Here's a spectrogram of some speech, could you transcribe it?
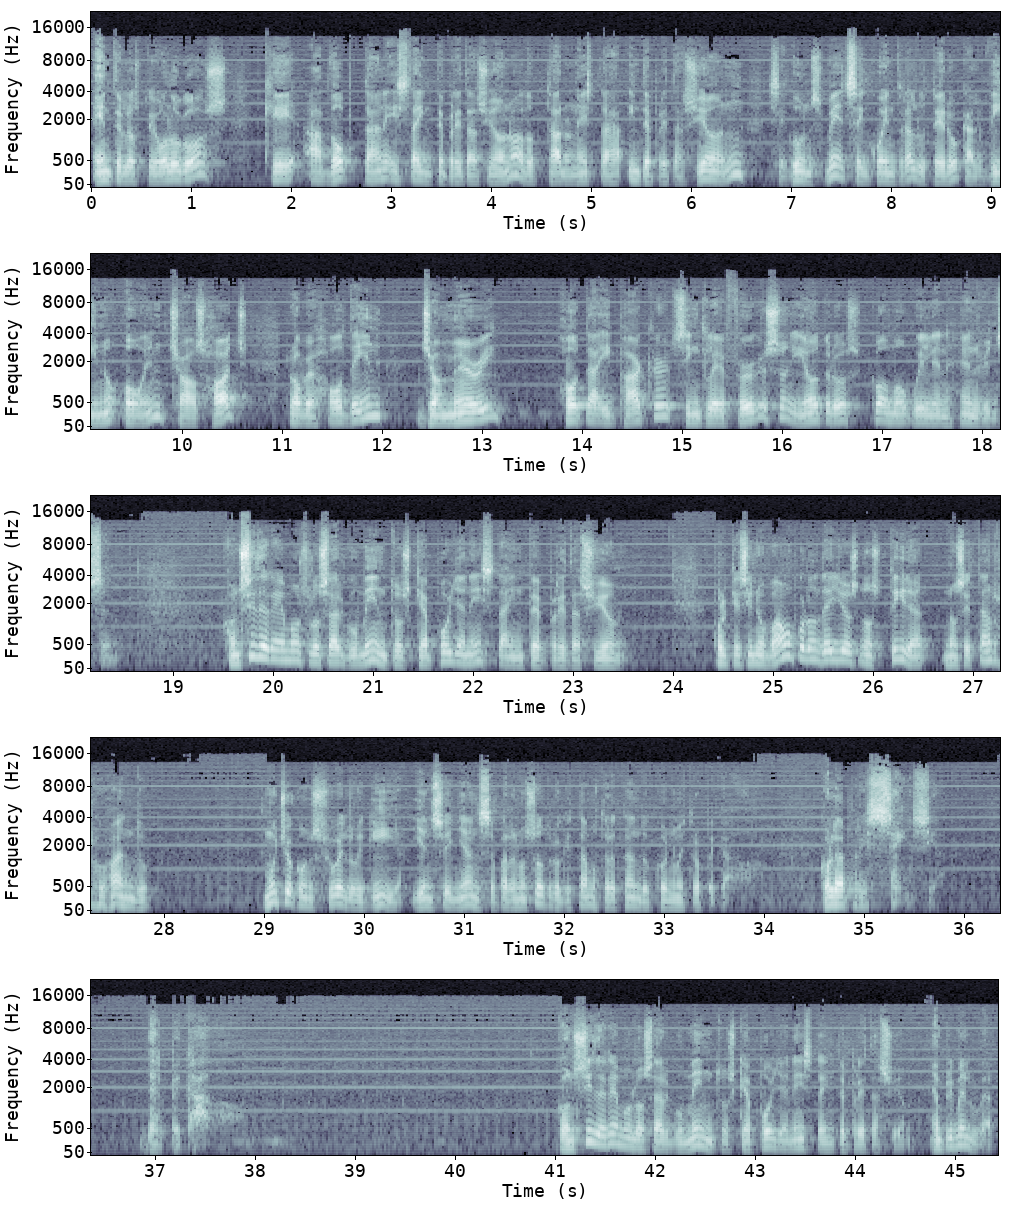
Entre los teólogos que adoptan esta interpretación o adoptaron esta interpretación, según Smith, se encuentra Lutero, Calvino, Owen, Charles Hodge, Robert Haldane, John Murray, J. E. Parker, Sinclair Ferguson y otros como William Henderson. Consideremos los argumentos que apoyan esta interpretación, porque si nos vamos por donde ellos nos tiran, nos están robando mucho consuelo y guía y enseñanza para nosotros que estamos tratando con nuestro pecado, con la presencia del pecado. Consideremos los argumentos que apoyan esta interpretación. En primer lugar,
